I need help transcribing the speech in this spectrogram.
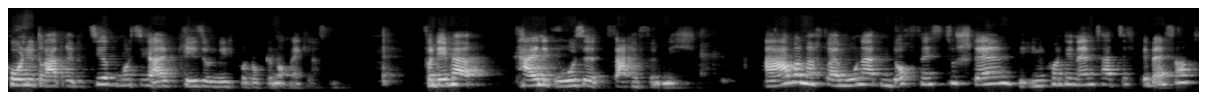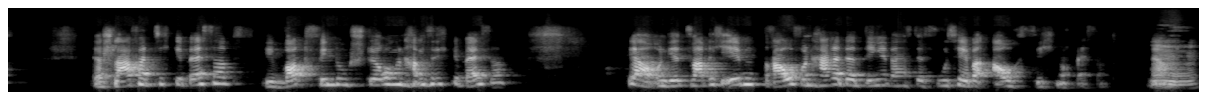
Kohlenhydrat reduziert, musste ich halt Käse und Milchprodukte noch weglassen. Von dem her keine große Sache für mich. Aber nach drei Monaten doch festzustellen, die Inkontinenz hat sich gebessert, der Schlaf hat sich gebessert, die Wortfindungsstörungen haben sich gebessert. Ja, und jetzt warte ich eben drauf und harre der Dinge, dass der Fußheber auch sich noch bessert. Ja. Mhm.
